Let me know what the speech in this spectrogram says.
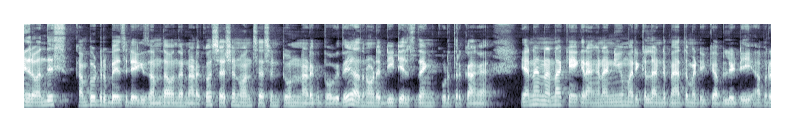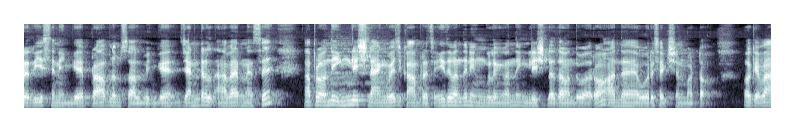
இதில் வந்து கம்ப்யூட்டர் பேஸ்டு எக்ஸாம் தான் வந்து நடக்கும். செஷன் ஒன் செஷன் டூன்னு நடக்க போகுது. அதனோட டீட்டெயில்ஸ் தான் இங்கே கொடுத்துருக்காங்க. என்னென்னலாம் கேட்குறாங்கன்னா நியூமரிக்கல் அண்ட் மேத்தமெட்டிக் அபிலிட்டி அப்புறம் reasoning problem solving general awareness அப்புறம் வந்து இங்கிலீஷ் லாங்குவேஜ் காம்ப்ரன்ஸ் இது வந்து உங்களுக்கு வந்து இங்கிலீஷில் தான் வந்து வரும். அந்த ஒரு செக்ஷன் மட்டும். ஓகேவா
